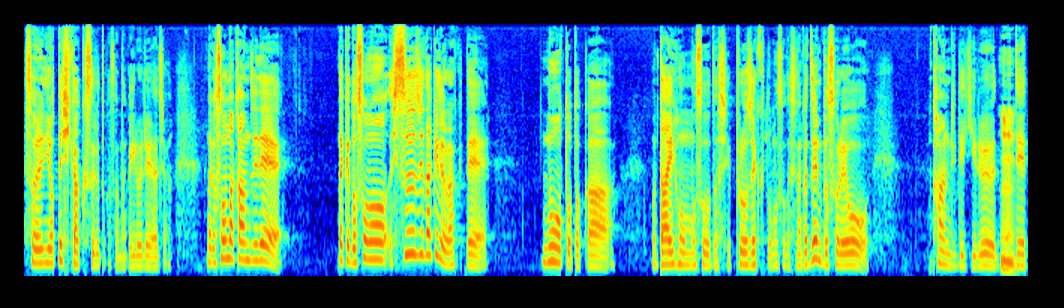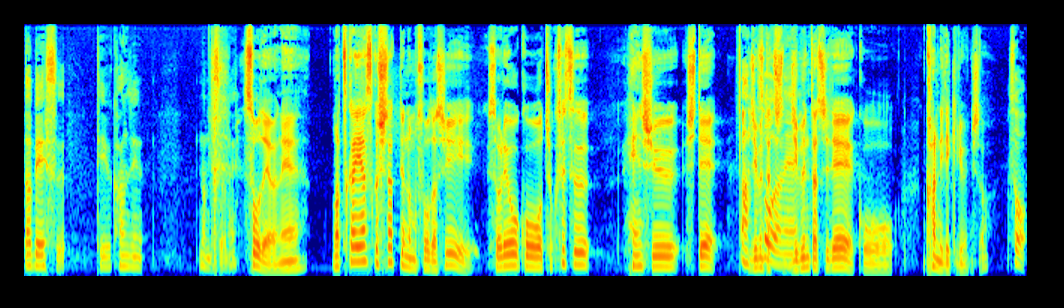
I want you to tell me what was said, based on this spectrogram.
それによって比較するとかさなんかいろいろやるじゃん。なんかそんな感じでだけどその数字だけじゃなくてノートとか台本もそうだしプロジェクトもそうだしなんか全部それを管理できるうん。データベースっていう感じなんですよね、そうだよね、まあ、使いやすくしたっていうのもそうだしそれをこう直接編集してあ自分たち、ね。自分たちでこう管理できるようにした。っそ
